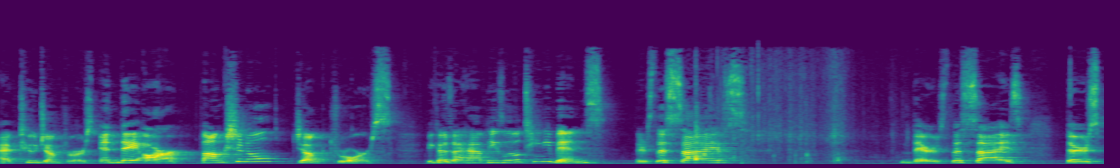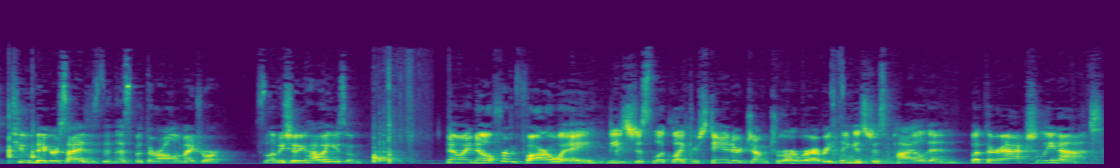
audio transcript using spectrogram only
I have two junk drawers and they are functional junk drawers because I have these little teeny bins. There's this size, there's this size, there's two bigger sizes than this, but they're all in my drawer. So let me show you how I use them. Now I know from far away, these just look like your standard junk drawer where everything is just piled in, but they're actually not.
